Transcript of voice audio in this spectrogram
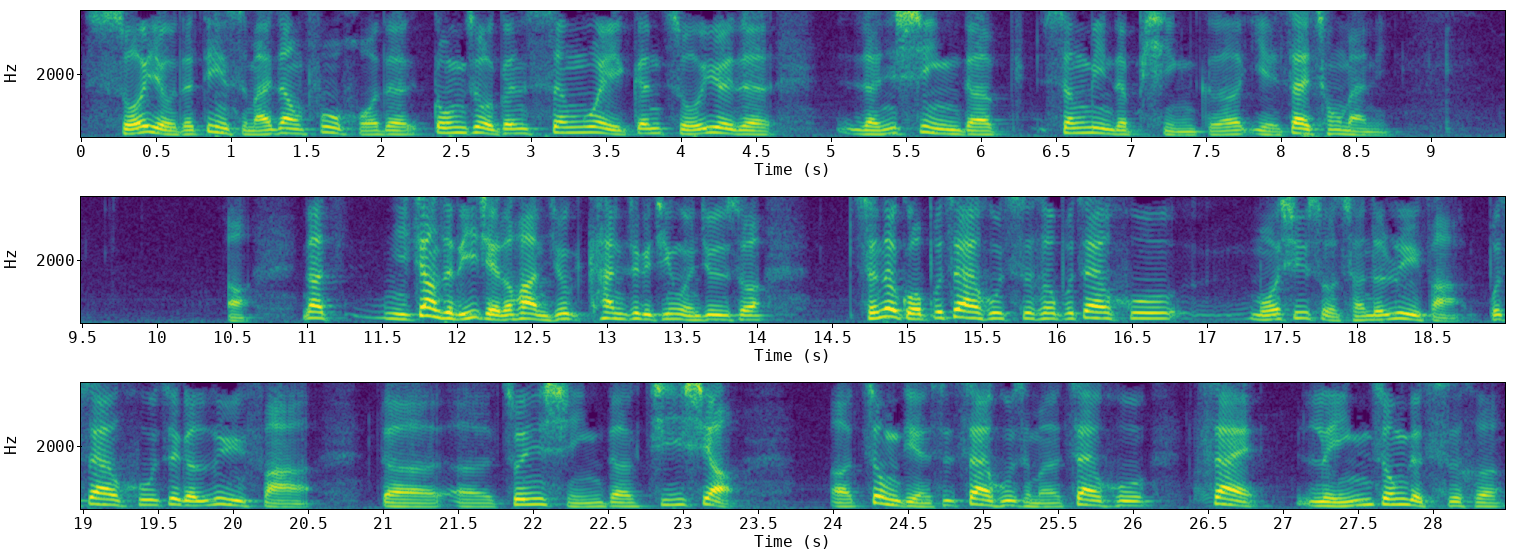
所有的定死、埋葬、复活的工作，跟生位、跟卓越的人性的生命的品格，也在充满你。啊，那你这样子理解的话，你就看这个经文，就是说，神的国不在乎吃喝，不在乎摩西所传的律法，不在乎这个律法的呃遵行的绩效，呃，重点是在乎什么？在乎在灵中的吃喝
